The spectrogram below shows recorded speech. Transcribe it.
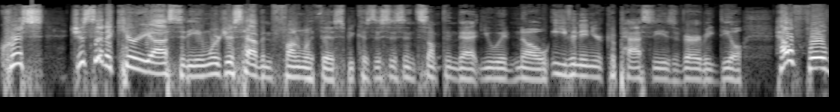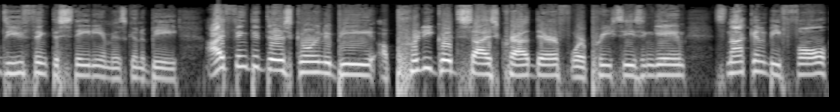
Chris, just out of curiosity, and we're just having fun with this because this isn't something that you would know, even in your capacity, is a very big deal. How full do you think the stadium is going to be? I think that there's going to be a pretty good sized crowd there for a preseason game. It's not going to be full,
